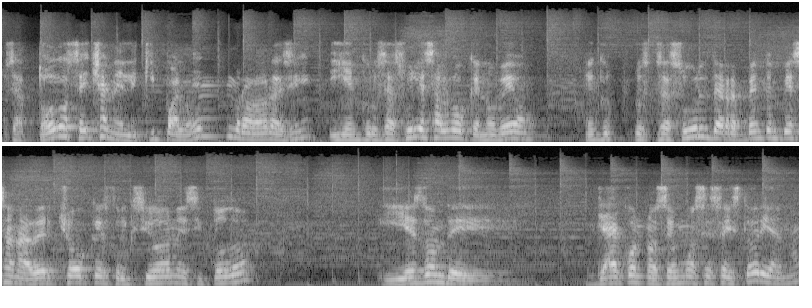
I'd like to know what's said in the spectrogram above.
o sea, todos echan el equipo al hombro ahora sí. Y en Cruz Azul es algo que no veo. En Cruz Azul de repente empiezan a haber choques, fricciones y todo. Y es donde ya conocemos esa historia, ¿no?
